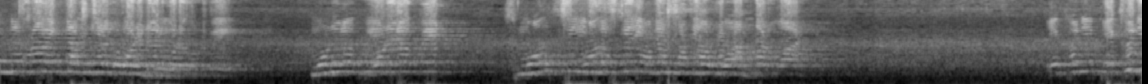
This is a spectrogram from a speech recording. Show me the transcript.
ইন্ডাস্ট্রিয়াল করিডোর গড়ে উঠবে। মনে রাখবেন মনে রাখবেন স্মল স্কেল স্কেল ইন্ডাস্ট্রি আমরা নাম্বার ওয়ান এখানে এখানে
